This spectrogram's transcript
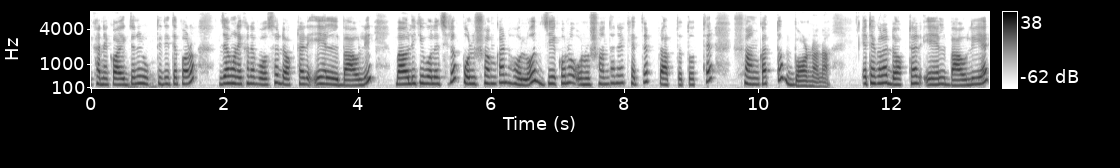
এখানে কয়েকজনের উক্তি দিতে পারো। যেমন এখানে বলছে ডক্টর এল বাউলি। বাউলি কি বলেছিল? পরিসংখ্যান হলো যে কোনো অনুসন্ধানের ক্ষেত্রে প্রাপ্ত তথ্যের সংখ্যাত্মক বর্ণনা। এটা গেল ডক্টর এল বাউলিয়ের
